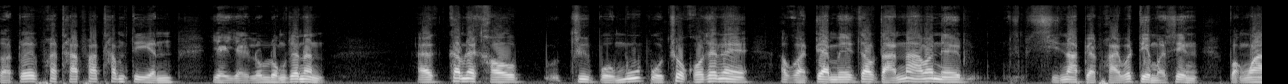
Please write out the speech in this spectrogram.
ก็ด้วยพระทัดพระธรรมเตียน ใหญ่ๆลงๆเจ้านั้นเอ่อคำในเขาชื่อปู่มูปู่โชคเขาใช่ไหมเอาก็แต่เมเจ้าตาหน้ามันในสีหน้าเปียกภายว่าเตรียมมาเสียงบอกว่า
